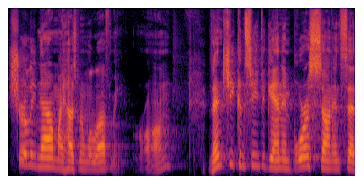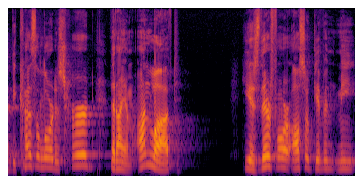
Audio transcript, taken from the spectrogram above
surely now my husband will love me. Wrong. Then she conceived again and bore a son and said, Because the Lord has heard that I am unloved, he has therefore also given me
